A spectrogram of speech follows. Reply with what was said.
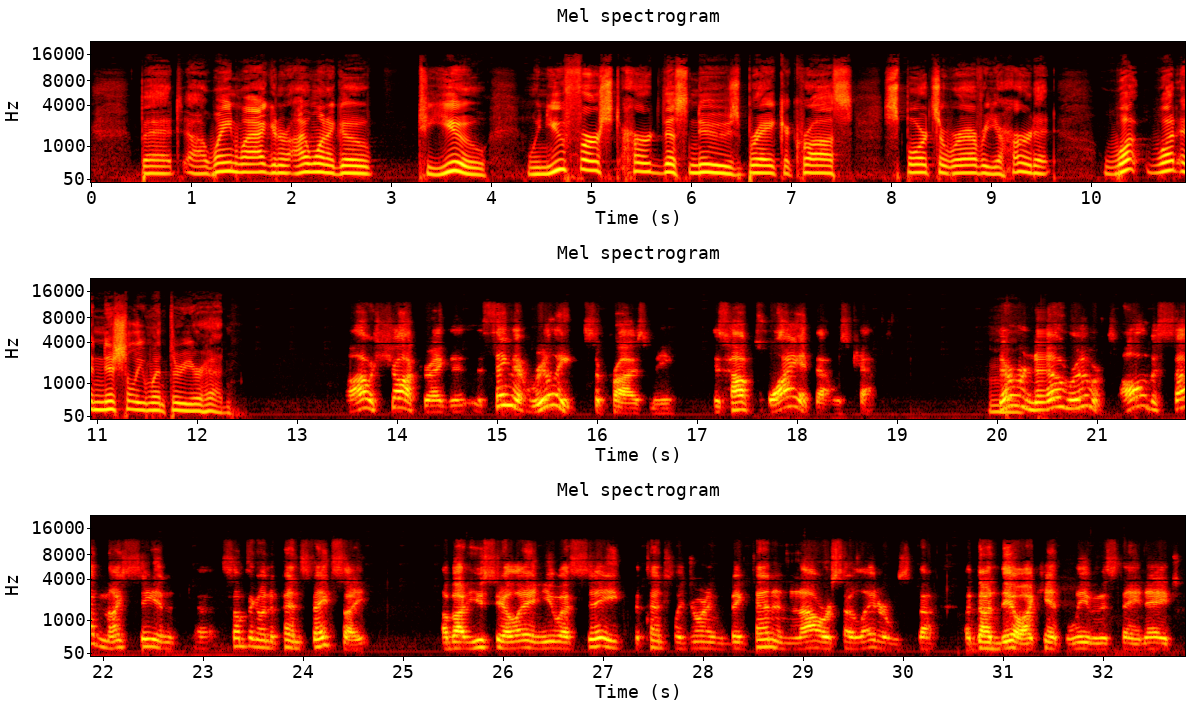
but uh, Wayne Wagner, I want to go to you. When you first heard this news break across sports or wherever you heard it, what what initially went through your head? Well, I was shocked, Greg. The, the thing that really surprised me is how quiet that was kept. There Mm-hmm. were no rumors. All of a sudden, I see in, uh, something on the Penn State site about UCLA and USC potentially joining the Big Ten, and an hour or so later, it was a done deal. I can't believe in this day and age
